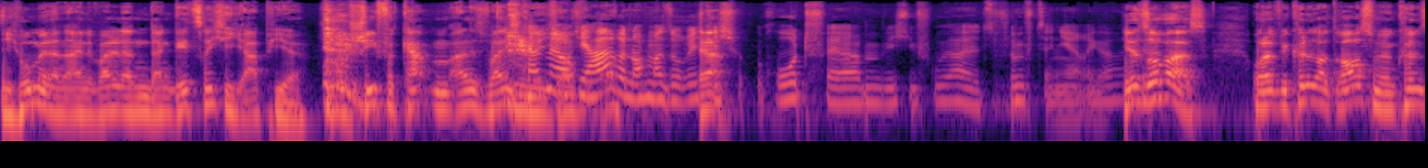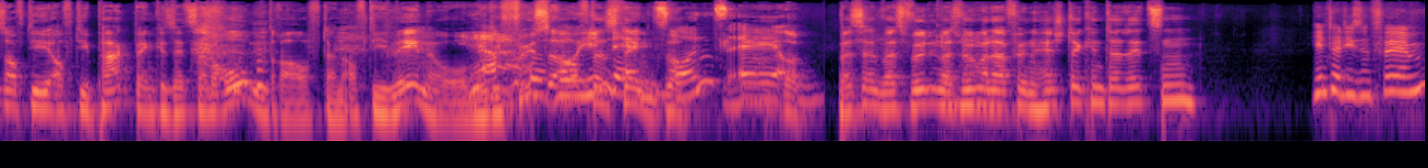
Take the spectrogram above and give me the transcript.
Ich hole mir dann eine, weil dann, dann geht's richtig ab hier. So, schiefe Kappen, alles weiß ich, Ich kann nicht. mir auch die Haare nochmal so richtig rot färben, wie ich die früher als 15-Jähriger. Ja, sowas. Oder wir können es auch draußen, wir können es auf die, auf die Parkbänke setzen, aber oben drauf dann, auf die Lehne oben. Ja, die Füße auf das denn Ding. So. sonst, ey? So. Was, was, würden, was würden wir da für einen Hashtag hintersetzen? Hinter diesem Film?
